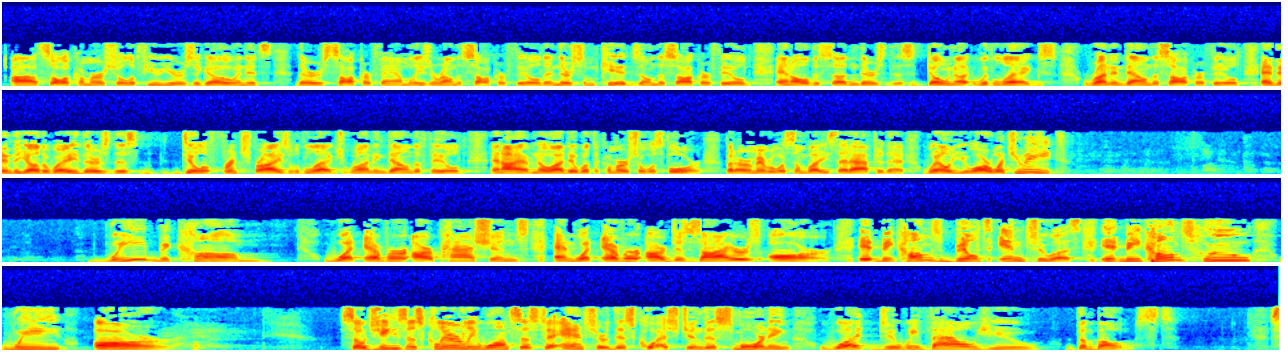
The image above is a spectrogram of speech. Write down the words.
I uh, saw a commercial a few years ago, and it's there's soccer families around the soccer field, and there's some kids on the soccer field, and all of a sudden there's this donut with legs running down the soccer field, and then the other way there's this deal of French fries with legs running down the field, and I have no idea what the commercial was for, but I remember what somebody said after that. Well, you are what you eat. We become whatever our passions and whatever our desires are, it becomes built into us. It becomes who we are. So Jesus clearly wants us to answer this question this morning. What do we value the most?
